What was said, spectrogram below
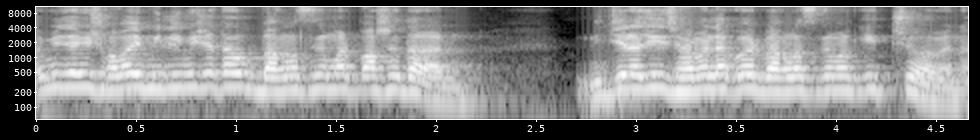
আমি জানি সবাই মিলেমিশে থাকুক, বাংলা সিনেমার পাশে দাঁড়ান। নিজেরা যদি ঝামেলা করেন, বাংলা সিনেমার কিচ্ছু হবে না।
